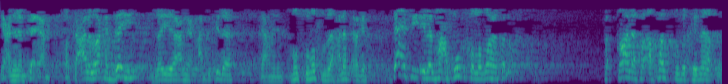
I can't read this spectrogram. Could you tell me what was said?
يعني لم يعني تعالى الواحد زي زي يعني حد كده يعني نص نص زي حالات كده تأتي إلى المعصوم صلى الله عليه وسلم. قال فأخذت بخناقه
